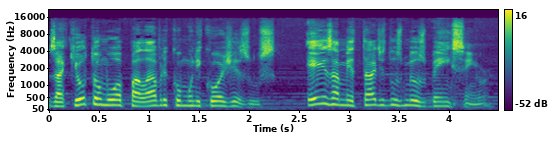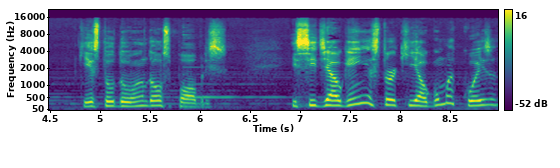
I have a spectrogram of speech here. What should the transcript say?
Zaqueu tomou a palavra e comunicou a Jesus: Eis a metade dos meus bens, Senhor, que estou doando aos pobres. E se de alguém extorquir alguma coisa,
